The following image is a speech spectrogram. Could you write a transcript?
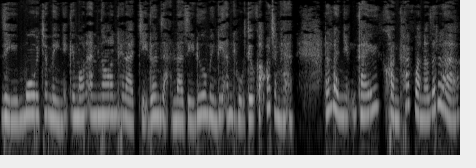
dì mua cho mình những cái món ăn ngon hay là chỉ đơn giản là dì đưa mình đi ăn hủ tiếu gõ chẳng hạn đó là những cái khoảnh khắc mà nó rất là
